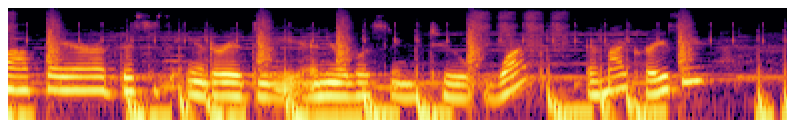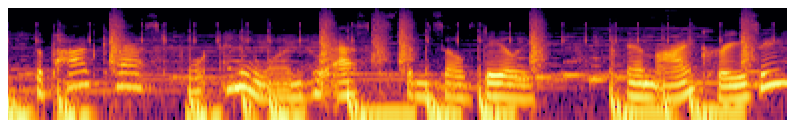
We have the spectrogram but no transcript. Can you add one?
out there. This is Andrea D, and you're listening to What? Am I Crazy? The podcast for anyone who asks themselves daily, Am I crazy?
